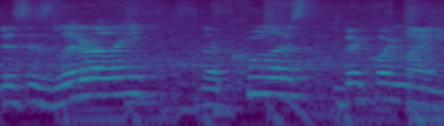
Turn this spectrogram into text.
This is literally the coolest Bitcoin mining.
